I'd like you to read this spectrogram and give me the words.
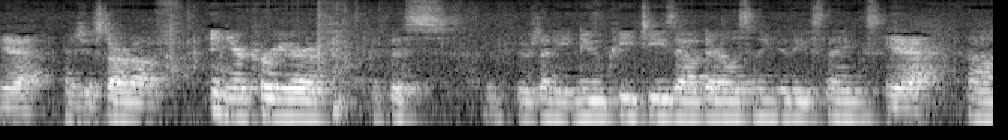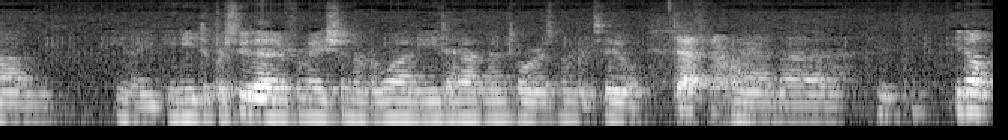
Yeah. as you start off in your career, if, if this if there's any new PTs out there listening to these things, Yeah. um, you know you, you need to pursue that information. Number one, you need to have mentors. Number two, Definitely. and uh, you don't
